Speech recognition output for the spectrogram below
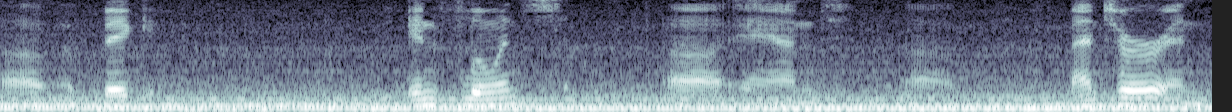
uh, a big influence uh, and uh, mentor and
